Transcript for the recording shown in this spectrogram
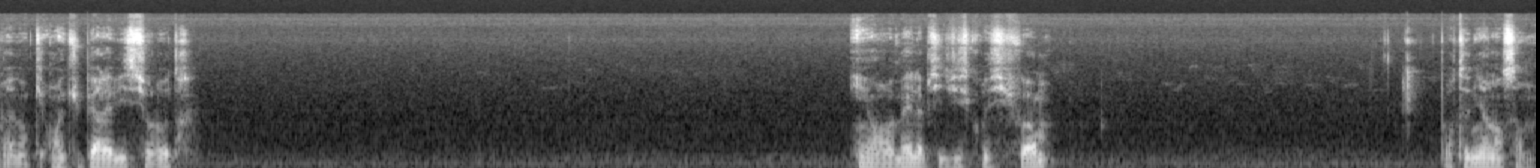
Donc on récupère la vis sur l'autre. Et on remet la petite vis cruciforme pour tenir l'ensemble.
